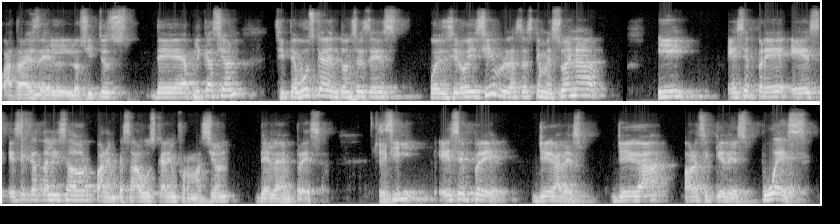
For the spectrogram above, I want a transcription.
a través de los sitios de aplicación, si te buscan, entonces es puedes decir, oye, sí, la es que me suena. Y ese pre es ese catalizador para empezar a buscar información de la empresa. Si ese pre llega, llega, ahora sí que después.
